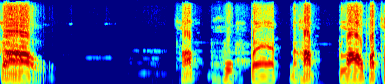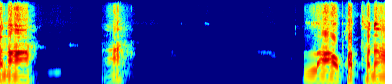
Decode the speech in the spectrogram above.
เก้าทับหกแปดนะครับลาวพัฒนานะลาวพัฒนา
